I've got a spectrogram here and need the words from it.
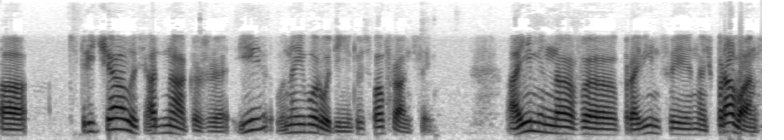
э, встречалось, однако же, и на его родине, то есть во Франции а именно в провинции, значит, Прованс.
